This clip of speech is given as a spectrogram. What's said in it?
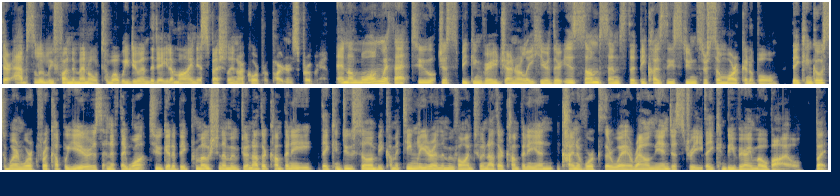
they're absolutely fundamental to what we do in the data mine, especially in our corporate partners program. And along with that, too, just speaking very generally here, there is some sense that because these students are so marketable, they can go somewhere and work for a couple years. And if they want to get a big promotion and move to another company, they can do so and become a team leader and then move on to another company and kind of work their way around the industry. They can be very mobile. But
